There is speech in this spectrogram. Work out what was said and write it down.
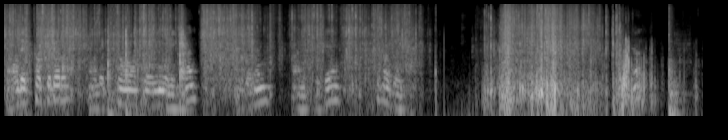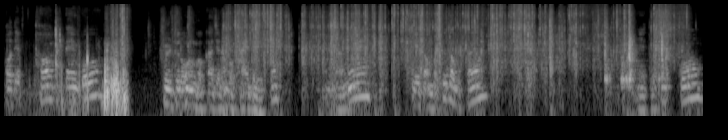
자, 어댑터 그대로 어댑터 들어있는 거니까 이거는 안쪽에 뜯어보자 그러면 어댑터 빼고 불 들어오는 것까지는 한번 봐야 되겠죠? 그 다음에 얘도 한번 뜯어볼까요? 얘도 뜯고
